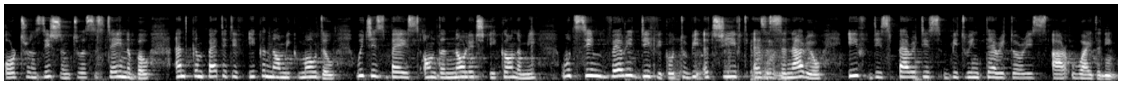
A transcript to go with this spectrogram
or transition to a sustainable and competitive economic model, which is based on the knowledge economy, would seem very difficult to be achieved as a scenario if disparities between territories are widening.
